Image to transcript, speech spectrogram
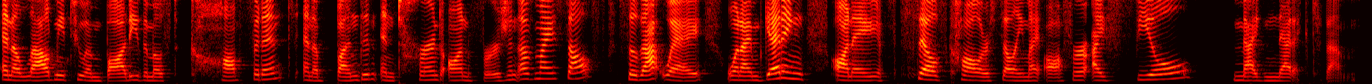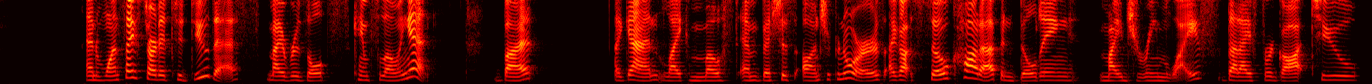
and allowed me to embody the most confident and abundant and turned on version of myself. So that way, when I'm getting on a sales call or selling my offer, I feel magnetic to them. And once I started to do this, my results came flowing in. But again, like most ambitious entrepreneurs, I got so caught up in building my dream life that I forgot to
